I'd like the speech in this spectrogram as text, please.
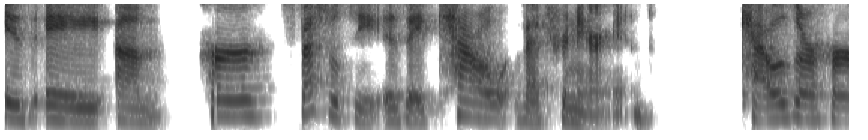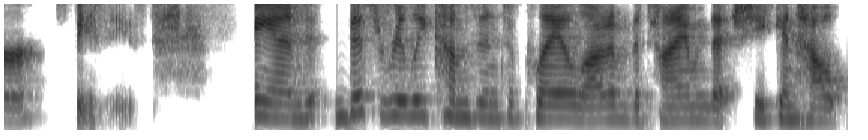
is a um, her specialty is a cow veterinarian. Cows are her species. And this really comes into play a lot of the time that she can help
